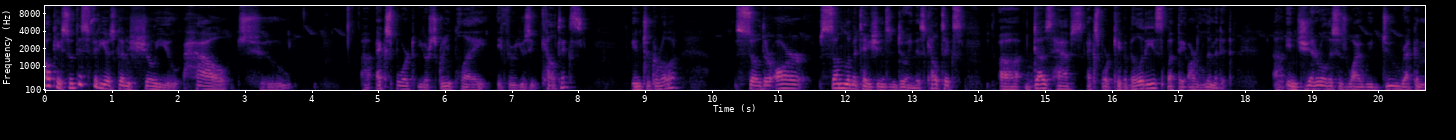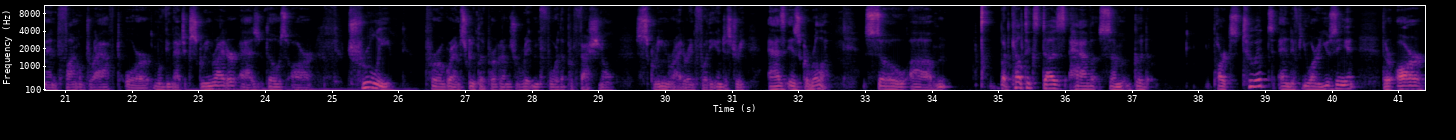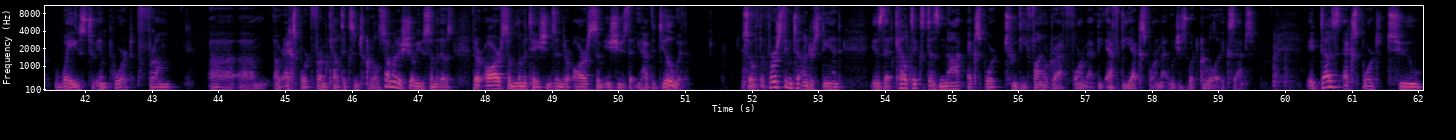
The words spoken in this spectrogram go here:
Okay, so this video is going to show you how to uh, export your screenplay if you're using Celtx into Gorilla. So there are some limitations in doing this. Celtx uh, does have export capabilities, but they are limited. Uh, in general, this is why we do recommend Final Draft or Movie Magic Screenwriter, as those are truly program screenplay programs written for the professional screenwriter and for the industry, as is Gorilla. So, um, but Celtx does have some good parts to it, and if you are using it, there are ways to import from uh, um, or export from Celtx into Gorilla. So I'm going to show you some of those. There are some limitations and there are some issues that you have to deal with. So the first thing to understand is that Celtx does not export to the final draft format, the FDX format, which is what Gorilla accepts. It does export to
